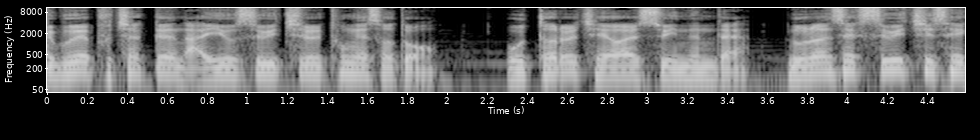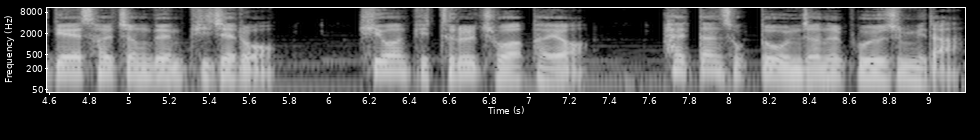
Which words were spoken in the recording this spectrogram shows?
외부에 부착된 IO 스위치를 통해서도 모터를 제어할 수 있는데 노란색 스위치 3개에 설정된 피제로 P1 P2를 조합하여 8단 속도 운전을 보여줍니다.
